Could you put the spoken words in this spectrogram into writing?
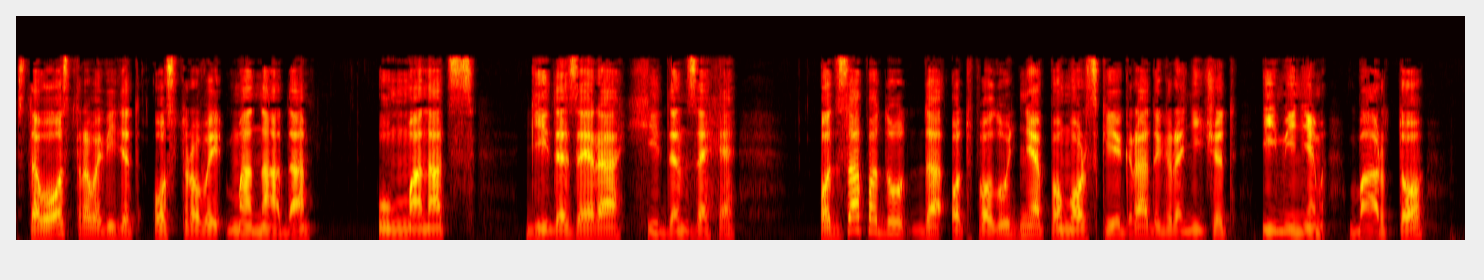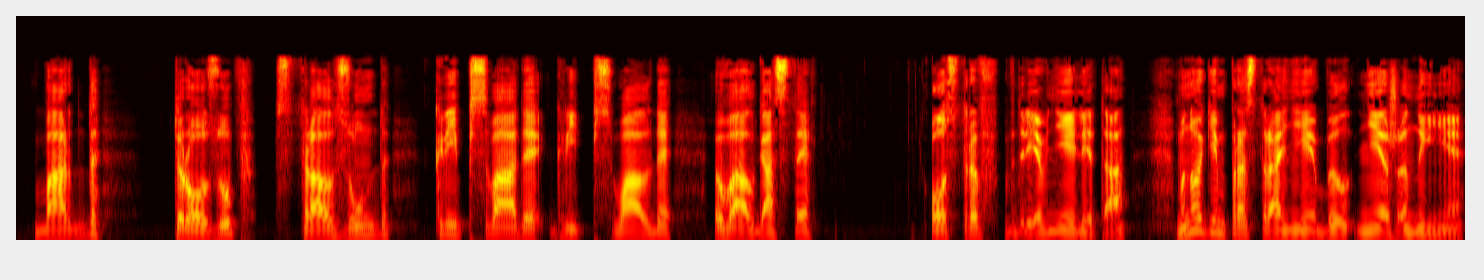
С того острова видят островы Манада, Умманац, Гидезера, Хидензехе. От западу до от полудня поморские грады граничат именем Барто, Бард, Трозуб, Стралзунд, Крипсваде, Грипсвалде, Валгасте. Остров в древние лета многим пространнее был, неже ныне.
